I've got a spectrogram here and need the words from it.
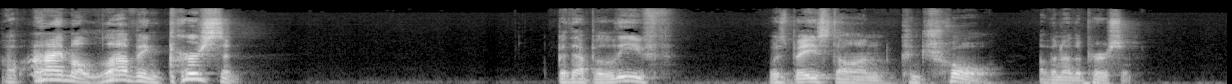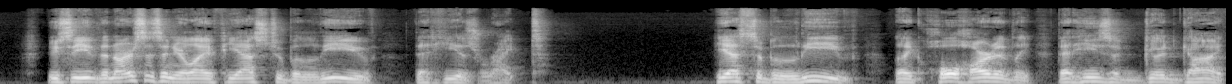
of I'm a loving person. But that belief was based on control of another person. You see, the narcissist in your life, he has to believe that he is right. He has to believe, like wholeheartedly, that he's a good guy,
